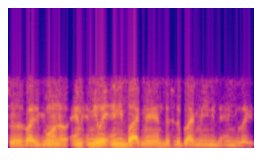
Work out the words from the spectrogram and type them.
she was like, if you want to em- emulate any black man, this is the black man you need to emulate.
